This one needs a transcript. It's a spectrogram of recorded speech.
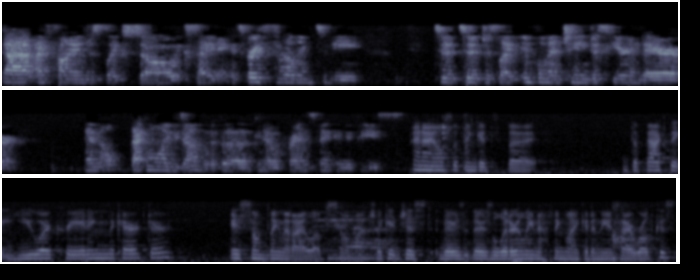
That I find just like so exciting. It's very thrilling to me to to just like implement changes here and there, and that can only be done with a you know brand spanking new piece. And I also think it's the the fact that you are creating the character is something that I love so much. Like it just there's there's literally nothing like it in the entire world cuz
